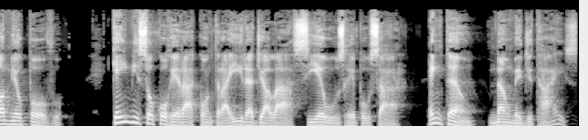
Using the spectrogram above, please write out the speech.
Ó meu povo, quem me socorrerá contra a ira de Alá se eu os repulsar? Então, não meditais?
